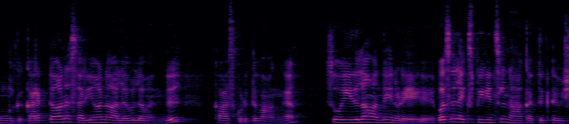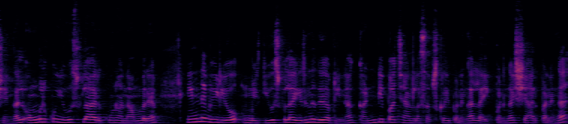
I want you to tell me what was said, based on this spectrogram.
உங்களுக்கு கரெக்டான சரியான அளவில் வந்து காசு கொடுத்து வாங்க. ஸோ இதெல்லாம் வந்து என்னுடைய பர்சனல் எக்ஸ்பீரியன்ஸில் நான் கற்றுக்கிட்ட விஷயங்கள். உங்களுக்கும் யூஸ்ஃபுல்லாக இருக்கும் நான் நம்புகிறேன் இந்த வீடியோ உங்களுக்கு யூஸ்ஃபுல்லாக இருந்தது அப்படின்னா கண்டிப்பாக சேனலை சப்ஸ்கிரைப் பண்ணுங்கள் லைக் பண்ணுங்கள் ஷேர் பண்ணுங்கள்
